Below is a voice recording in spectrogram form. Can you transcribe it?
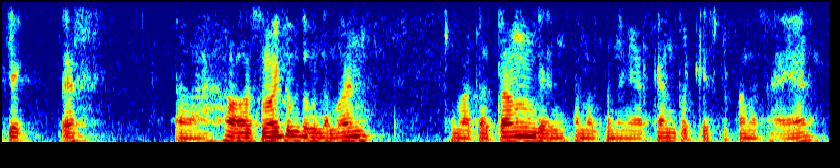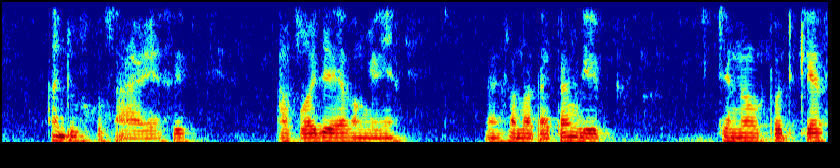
cek tes. Uh, halo assalamualaikum teman-teman. Selamat datang dan selamat mendengarkan podcast pertama saya. Aduh kok saya sih? Aku aja ya panggilnya. Nah selamat datang di channel podcast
